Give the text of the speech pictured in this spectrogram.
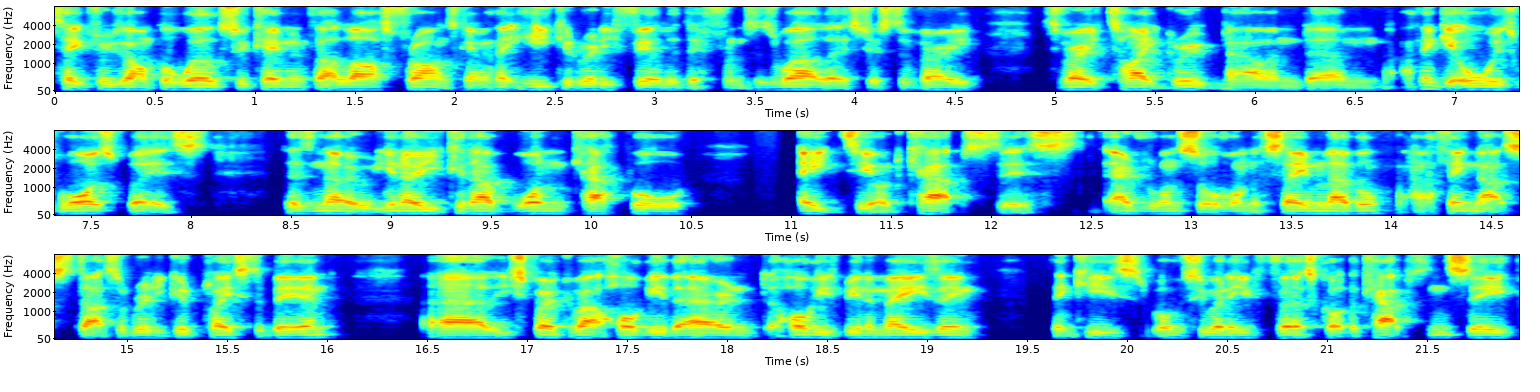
take for example Wilkes who came in for that last France game, I think he could really feel the difference as well. It's just a very it's a very tight group now, and um, I think it always was, but it's there's no you know you could have one cap or 80 odd caps. It's everyone's sort of on the same level. I think that's that's a really good place to be in. Uh, you spoke about Hoggy there, and Hoggy's been amazing I think he's obviously when he first got the captaincy,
